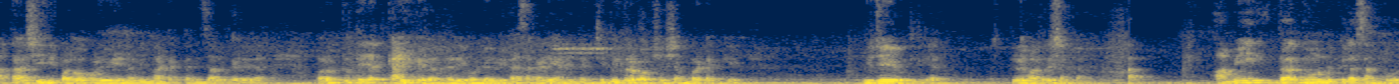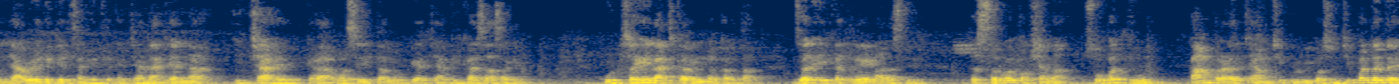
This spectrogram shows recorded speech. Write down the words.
आता अशी ही पळवापळी हे नवीन नाटक त्यांनी चालू केलेलं आहे. परंतु त्याच्यात काही केलं तरी बहुजन विकास आघाडी आणि त्यांचे मित्र पक्ष शंभर टक्के विजयी होतील यात मात्र शंका नाही. आम्ही दर निवडणुकीला सांगतो यावेळी देखील सांगितलं की ज्यांना ज्यांना इच्छा आहे का वसई तालुक्याच्या विकासासाठी कुठचंही राजकारण न करता जर एकत्र येणार असतील तर सर्व पक्षांना सोबत घेऊन काम करण्याची आमची पूर्वीपासूनची पद्धत आहे.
